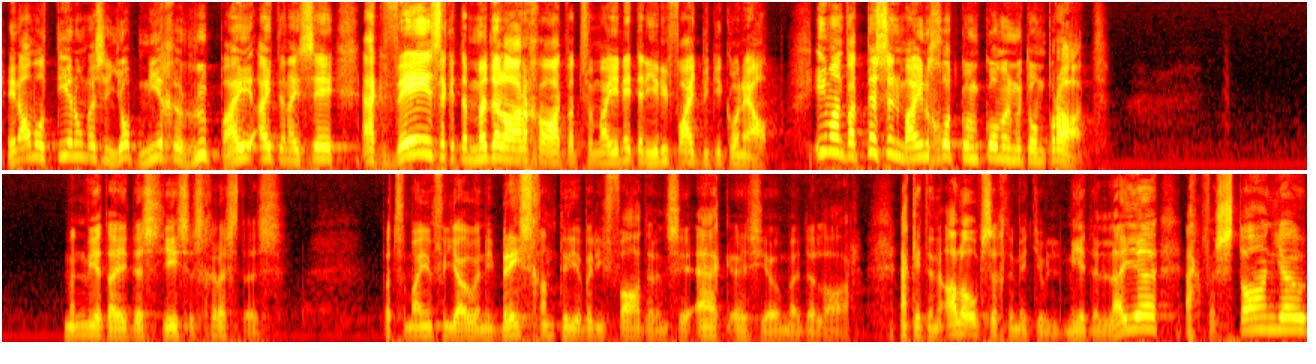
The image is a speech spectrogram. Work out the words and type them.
en almal teen hom is in Job 9 roep hy uit en hy sê ek wens ek het 'n middelaar gehad wat vir my net in hierdie fight bietjie kon help. Iemand wat tussen my en God kon kom en met hom praat. Min weet hy dis Jesus Christus wat vir my en vir jou in die bres gaan tree by die Vader en sê ek is jou middelaar. Ek het in alle opsigte met jou medelee. Ek verstaan jou.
